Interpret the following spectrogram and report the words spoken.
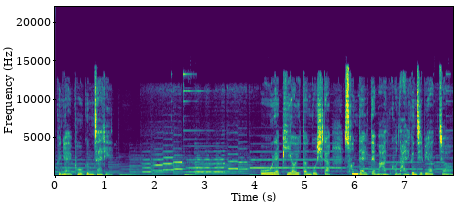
그녀의 보금자리. 오래 비어있던 곳이라 손댈 데 많고 낡은 집이었죠.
